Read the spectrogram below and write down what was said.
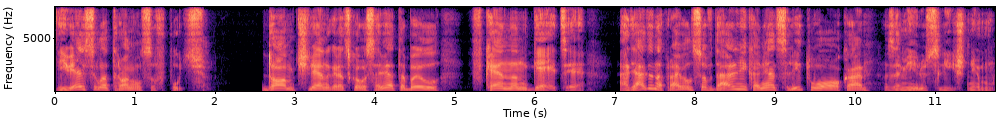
и весело тронулся в путь. Дом члена городского совета был в Кеннонгете, а дядя направился в дальний конец Литвока за милю с лишним.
